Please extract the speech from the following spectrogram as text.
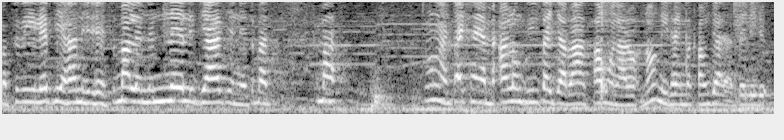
မဖေဖေလည်းဖျားနေတယ်ကျမလည်းနည်းနည်းလေးဖျားကျင်တယ်ကျမကျမတွန်းလန်တိုက်ခိုက်ရမယ်အားလုံးကြီးစိုက်ကြပါစောင်းဝင်လာတော့เนาะနေတိုင်းမကောင်းကြတာတဲလေးတို့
